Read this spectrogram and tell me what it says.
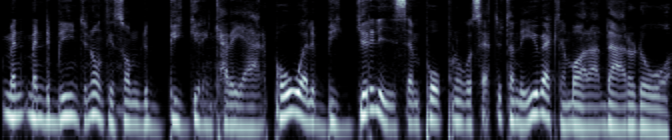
men, men det blir ju inte någonting som du bygger en karriär på eller bygger releasen på på något sätt, utan det är ju verkligen bara där och då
